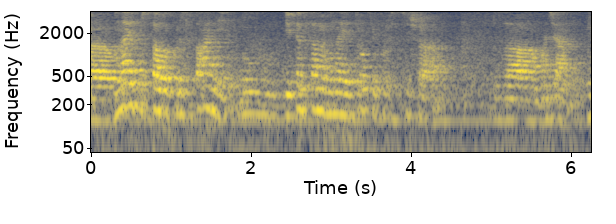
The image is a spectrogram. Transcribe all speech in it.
Е, Вона є проста в використанні, ну, і тим самим вона є трохи простіша за Magento. В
